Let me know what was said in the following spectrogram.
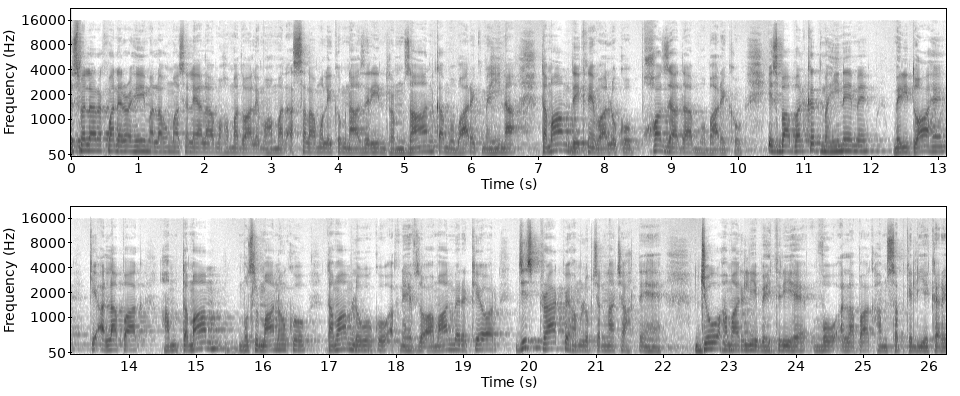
بسم اللہ الرحمن الرحیم اللہم صلی اللہ محمد وال محمد السلام علیکم ناظرین رمضان کا مبارک مہینہ تمام دیکھنے والوں کو بہت زیادہ مبارک ہو۔ اس بابرکت مہینے میں میری دعا ہے کہ اللہ پاک ہم تمام مسلمانوں کو، تمام لوگوں کو اپنے حفظ و امان میں رکھے اور جس ٹریک پہ ہم لوگ چلنا چاہتے ہیں، جو ہمارے لیے بہتری ہے، وہ اللہ پاک ہم سب کے لیے کرے۔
